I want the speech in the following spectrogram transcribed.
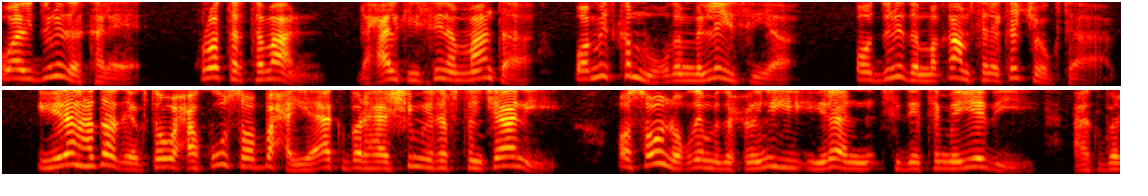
oo ay dunida kale kula tartamaan. Dhaxalkiisina maanta waa mid ka muuqda maleysiya oo dunida maqaam sare ka joogta. Iiraan haddaad eegto waxaa kuu soo baxaya akbar haashimi rafsanjani oo soo noqday madaxweynihii iiraan sideetameeyadii akbar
